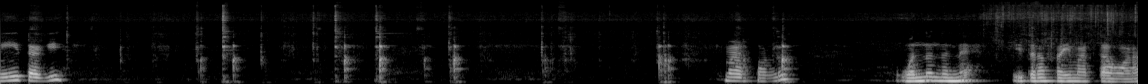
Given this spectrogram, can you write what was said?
ನೀಟಾಗಿ ಮಾಡಿಕೊಂಡು ಒಂದೊಂದನ್ನೇ ಈ ಥರ ಫ್ರೈ ಮಾಡ್ತಾ ಹೋಗೋಣ.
